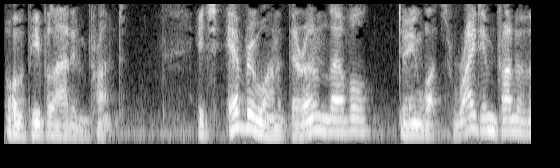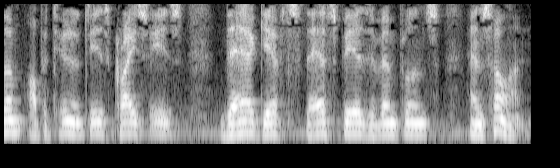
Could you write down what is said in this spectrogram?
or the people out in front. It's everyone at their own level doing what's right in front of them, opportunities, crises, their gifts, their spheres of influence, and so on.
